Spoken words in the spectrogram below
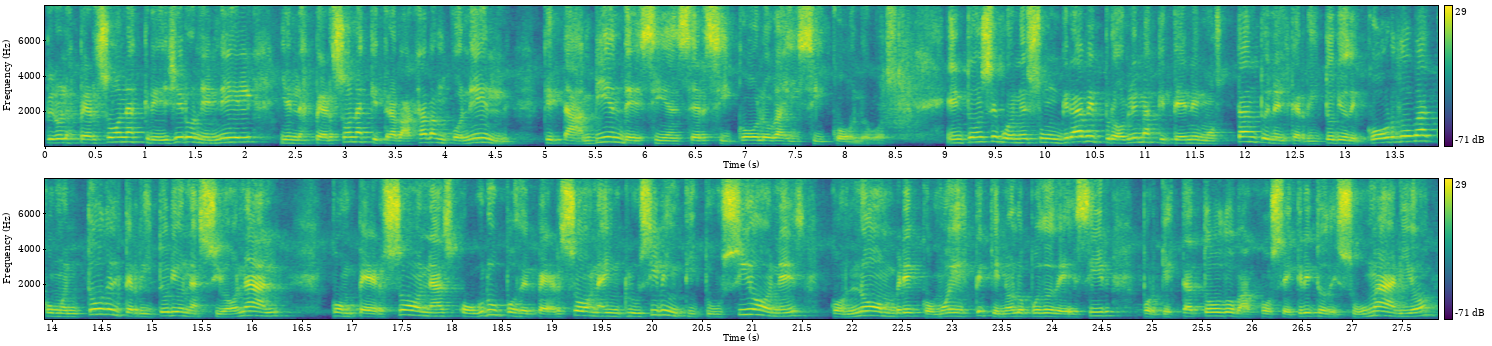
Pero las personas creyeron en él y en las personas que trabajaban con él, que también decían ser psicólogas y psicólogos. Entonces, bueno, es un grave problema que tenemos tanto en el territorio de Córdoba como en todo el territorio nacional, con personas o grupos de personas, inclusive instituciones con nombre como este, que no lo puedo decir porque está todo bajo secreto de sumario,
